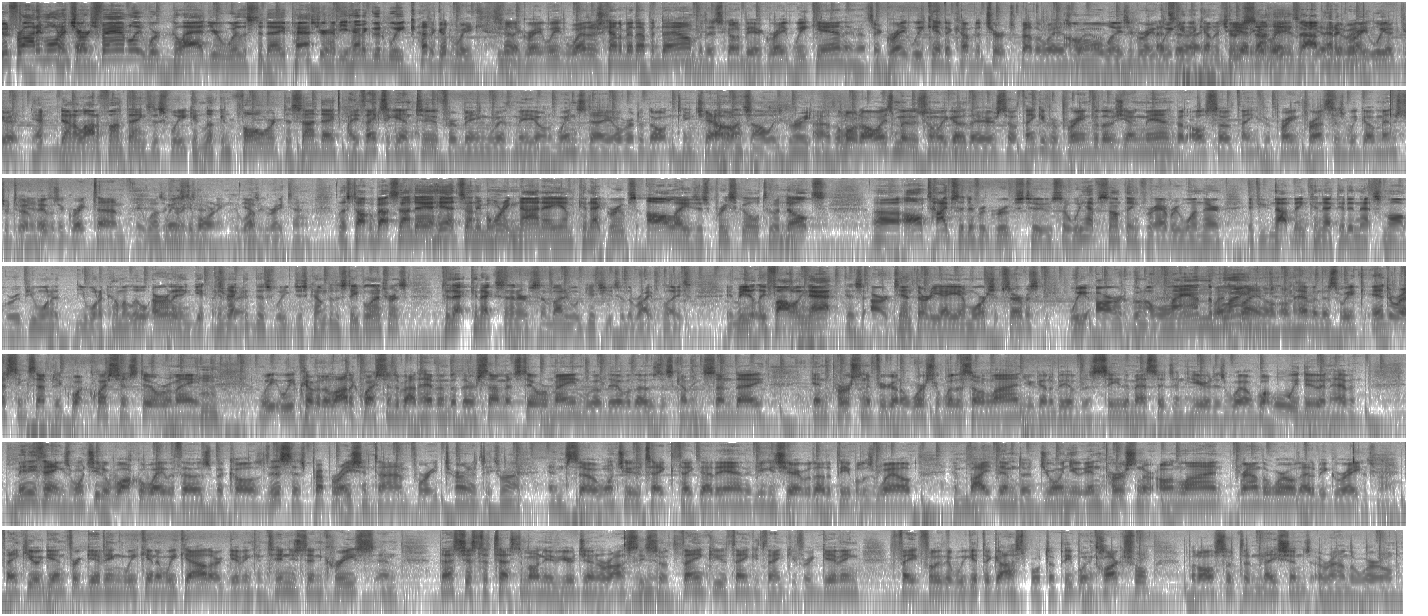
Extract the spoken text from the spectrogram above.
Good Friday morning, church family. We're glad you're with us today. Pastor, have you had a good week? Had a good week. It's been a great week. Weather's kind of been up and down, but it's going to be a great weekend, and it's a great weekend to come to church, by the way, as well. Always a great That's weekend all to come to church. You had a good Sunday is I've had a had a great week? week. Good, good. Had done a lot of fun things this week and looking forward to Sunday. Hey, thanks again, too, for being with me on Wednesday over at the Dalton Teen Challenge. Oh, that's always great. Uh, the Lord always moves when we go there, so thank you for praying for those young men, but also thank you for praying for us as we go minister to them. It was a great time It was a Wednesday morning. It Yep. was a great time. Let's talk about Sunday ahead. Sunday morning, 9 a.m. Connect groups, all ages, preschool to Mm-hmm. adults. Uh, all types of different groups too. So we have something for everyone there. If you've not been connected in that small group, you want to you want to come a little early and get connected right. this week. Just come to the steeple entrance to that Connect Center. Somebody will get you to the right place. Immediately following that is our 10:30 a.m. worship service. We are going to land the Land the plane. plane on, on heaven this week. Interesting subject. What questions still remain? Hmm. We, we've covered a lot of questions about heaven, but there are some that still remain. We'll deal with those this coming Sunday. In person, if you're going to worship with us online, you're going to be able to see the message and hear it as well. What will we do in heaven? Many things. I want you to walk away with those because this is preparation time for eternity. That's right. And so I want you to take take that in, and you can share it with other people as well. Invite them to join you in person or online around the world. That'd be great. That's right. Thank you again for giving week in and week out. Our giving continues to increase, and that's just a testimony of your generosity. So thank you, thank you, thank you for giving faithfully that we get the gospel to people in Clarksville, but also to nations around the world.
